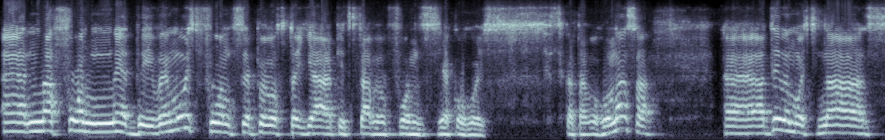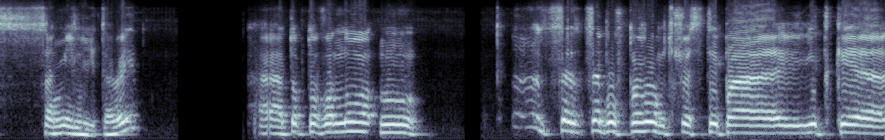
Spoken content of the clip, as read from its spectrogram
Е, На фон не дивимось. Фон це просто я підставив фон з якогось з каталогу НАСА. Е, А дивимось на самі літери. Е, Тобто воно. Це, це був промпт щось типу рідке,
